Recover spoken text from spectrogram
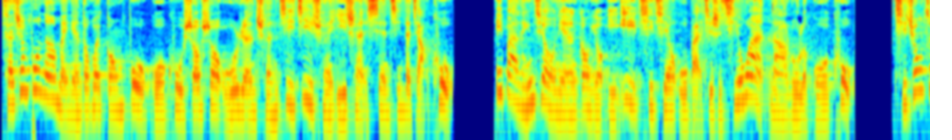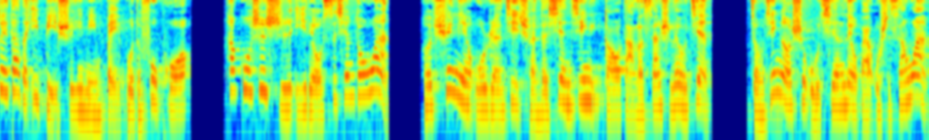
财政部呢，每年都会公布国库收受无人承继继承遗产现金的缴库。一百零九年共有一亿七千五百七十七万纳入了国库，其中最大的一笔是一名北部的富婆，她过世时遗留四千多万，而去年无人继承的现金高达了三十六件，总金额是五千六百五十三万。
